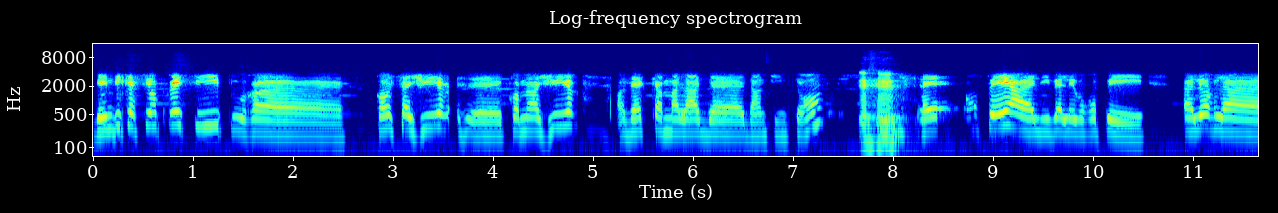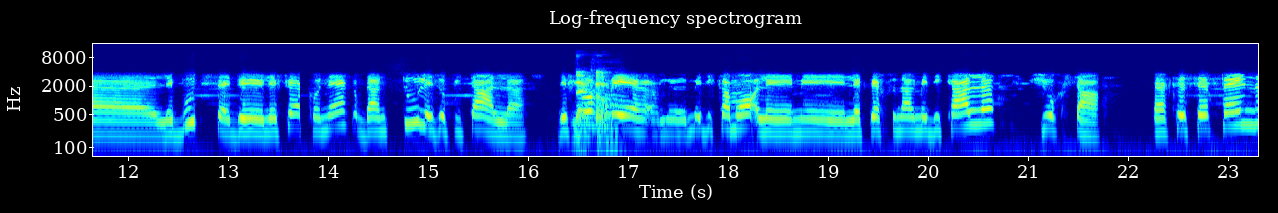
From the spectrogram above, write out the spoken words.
des indications précises pour euh, agir, euh, comment agir avec un malade d'Huntington. -hmm. On fait à niveau européen. Alors, la, le but, c'est de les faire connaître dans tous les hôpitaux, de former le médicament, les, les personnels médicaux sur ça. Parce que certaines,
